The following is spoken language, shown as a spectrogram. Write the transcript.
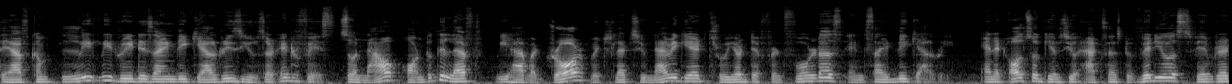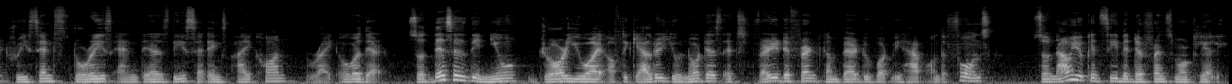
they have completely redesigned the gallery's user interface. So now onto the left, we have a drawer which lets you navigate through your different folders inside the gallery. And it also gives you access to videos, favorite, recent stories, and there's the settings icon right over there. So this is the new drawer UI of the gallery. You'll notice it's very different compared to what we have on the phones. So now you can see the difference more clearly.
